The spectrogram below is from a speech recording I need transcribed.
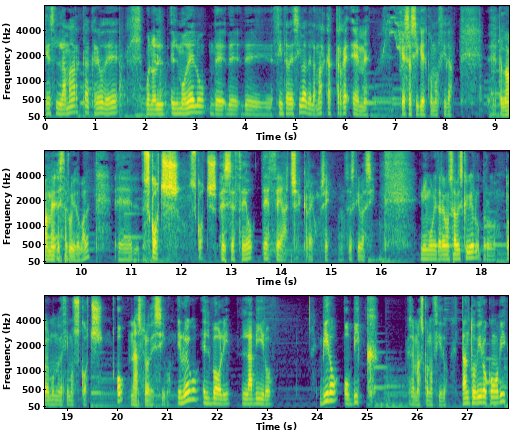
que es la marca, creo, de. Bueno, el, modelo de, cinta adhesiva de la marca 3M, que esa sí que es conocida. Eh, perdóname este ruido, ¿vale? Scotch, Scotch, S-C-O-T-C-H, creo, sí, bueno, se escribe así. Ningún italiano sabe escribirlo, pero todo el mundo decimos Scotch o nastro adhesivo. Y luego el boli, la Biro, Biro o Bic, que es el más conocido. Tanto Biro como Bic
